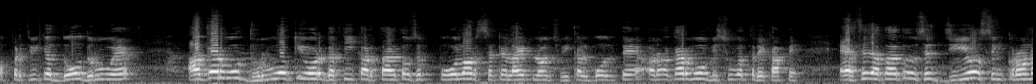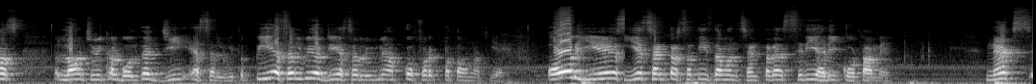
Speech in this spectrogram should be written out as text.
और पृथ्वी के दो ध्रुव हैं, अगर वो ध्रुवों की ओर गति करता है तो उसे पोलर सैटेलाइट लॉन्च व्हीकल बोलते हैं, और अगर वो विषुवत रेखा पे ऐसे जाता है तो उसे जियो सिंक्रोनस लॉन्च व्हीकल बोलते हैं जीएसएलवी तो पीएसएलवी और जीएसएलवी में आपको फ़र्क पता होना चाहिए। और ये ये सेंटर सतीश धवन सेंटर है, श्रीहरिकोटा में। नेक्स्ट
